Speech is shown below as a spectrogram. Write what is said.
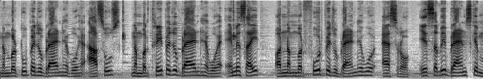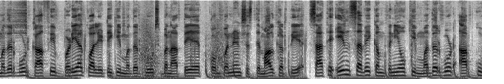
नंबर टू पे जो ब्रांड है वो है आसूस नंबर थ्री पे जो ब्रांड है वो है एमएसआई और नंबर फोर पे जो ब्रांड है वो एसरॉक ये सभी ब्रांड्स के मदरबोर्ड काफ़ी बढ़िया क्वालिटी की मदरबोर्ड्स बनाते हैं कंपोनेंट्स इस्तेमाल करती है। साथ ही इन सभी कंपनियों की मदरबोर्ड आपको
